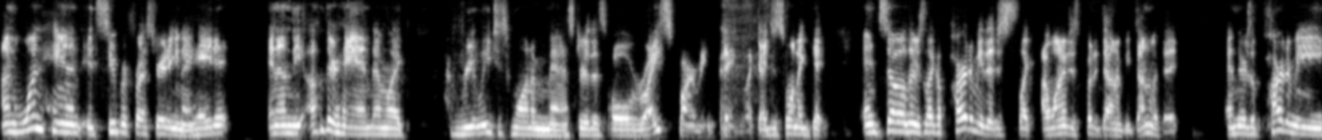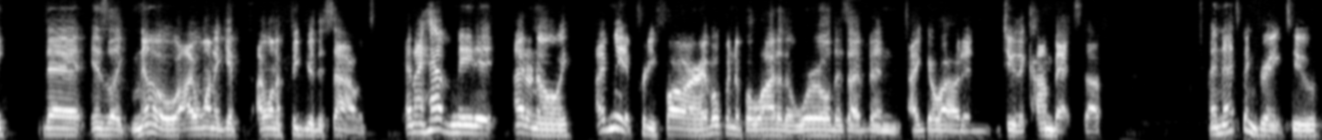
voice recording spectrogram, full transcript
on one hand it's super frustrating and I hate it, and on the other hand I'm like I really just want to master this whole rice farming thing. Like I just want to get and so there's like a part of me that just like I want to just put it down and be done with it, and there's a part of me that is like no I want to get I want to figure this out, and I have made it I don't know I've made it pretty far. I've opened up a lot of the world as I've been I go out and do the combat stuff, and that's been great too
